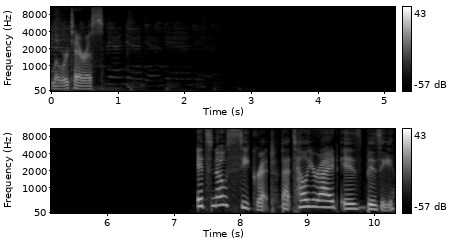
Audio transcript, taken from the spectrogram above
Lower Terrace. It's no secret that Telluride is busy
